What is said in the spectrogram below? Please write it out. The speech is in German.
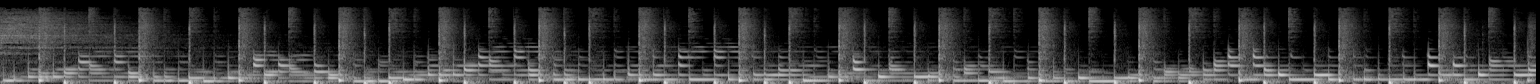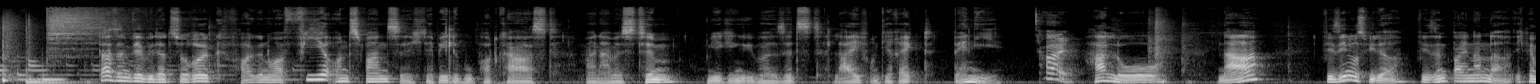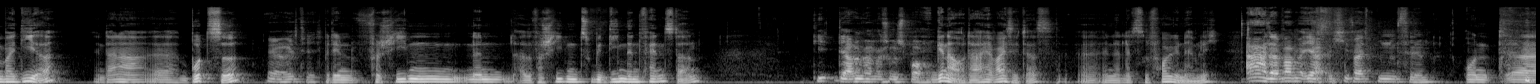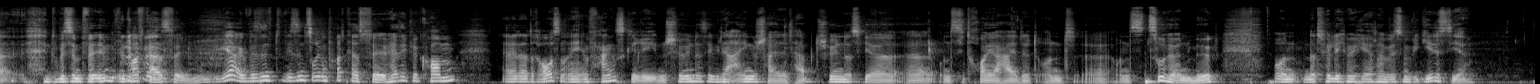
Da sind wir wieder zurück. Folge Nummer 24 der Belebu Podcast. Mein Name ist Tim. Mir gegenüber sitzt live und direkt Benny. Hi. Hallo. Na, wir sehen uns wieder. Wir sind beieinander. Ich bin bei dir in deiner äh, Butze Ja, richtig. mit den verschiedenen, also verschieden zu bedienenden Fenstern. Die, darüber haben wir schon gesprochen. Genau, daher weiß ich das. Äh, in der letzten Folge nämlich. Ah, da waren wir, ja, ich war mit einem Film. Und äh, du bist im Film, im Podcast-Film. Ja, wir sind, wir sind zurück im Podcast-Film. Herzlich willkommen äh, da draußen an den Empfangsgeräten. Schön, dass ihr wieder eingeschaltet habt. Schön, dass ihr äh, uns die Treue haltet und äh, uns zuhören mögt. Und natürlich möchte ich erstmal wissen, wie geht es dir?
